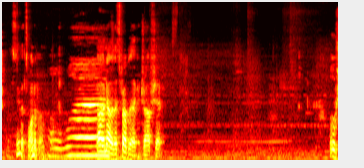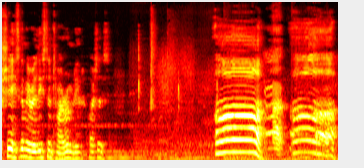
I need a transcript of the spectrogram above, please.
I think that's one of them. Oh, what? Oh no, that's probably like a dropship. Oh shit, he's gonna be released into my room, dude. Watch this. Oh! Ah! Oh!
